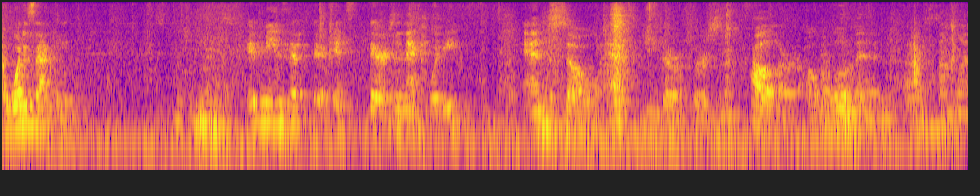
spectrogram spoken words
And what does that mean? It means that there, it's, there's inequity, and so as either a person of color, a woman, uh, someone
